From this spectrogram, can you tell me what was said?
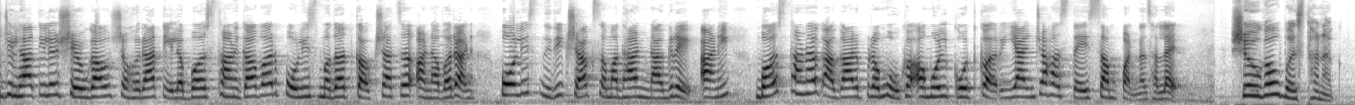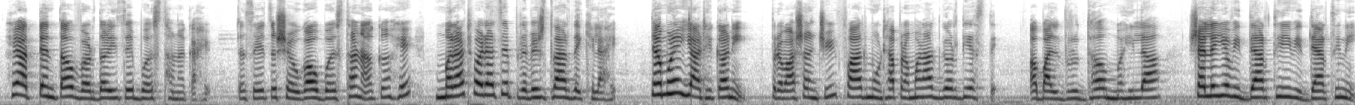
जिल्ह्यातील शेवगाव शहरातील बस स्थानकावर पोलीस मदत कक्षाचं अनावरण पोलीस निरीक्षक समाधान नागरे आणि बस स्थानक आगार प्रमुख अमोल कोतकर यांच्या हस्ते संपन्न झालंय. शेवगाव बस स्थानक हे अत्यंत वर्दळीचे बस स्थानक आहे. तसेच शेवगाव बस स्थानक हे मराठवाड्याचे प्रवेशद्वार देखील आहे. त्यामुळे या ठिकाणी प्रवाशांची फार मोठ्या प्रमाणात गर्दी असते. अबालवृद्ध महिला शालेय विद्यार्थी विद्यार्थिनी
